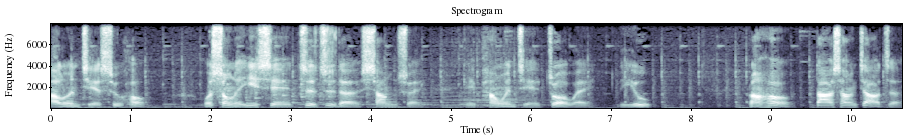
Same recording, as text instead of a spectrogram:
讨论结束后，我送了一些自制的香水给潘文杰作为礼物，然后搭上轿子。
